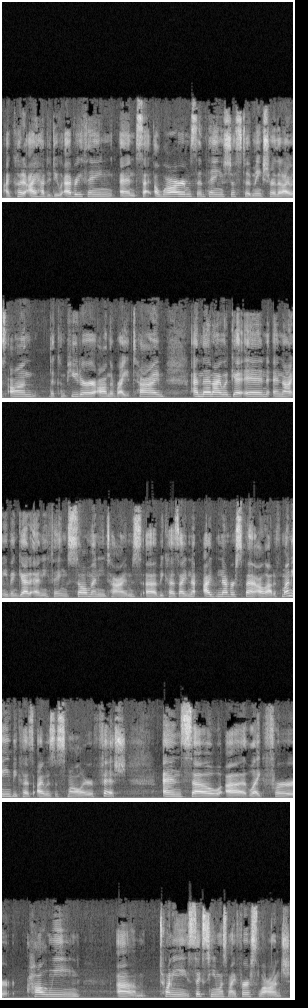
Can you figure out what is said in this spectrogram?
I could I had to do everything and set alarms and things just to make sure that I was on the computer on the right time. And then I would get in and not even get anything so many times uh, because I n- I'd never spent a lot of money because I was a smaller fish. And so, uh, like for Halloween, um, 2016 was my first launch,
